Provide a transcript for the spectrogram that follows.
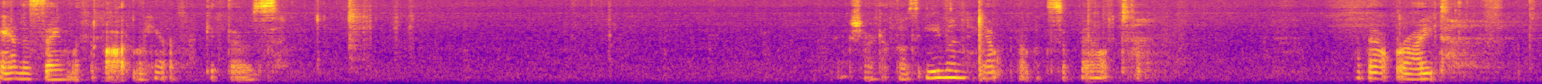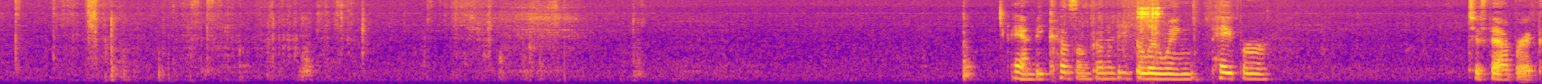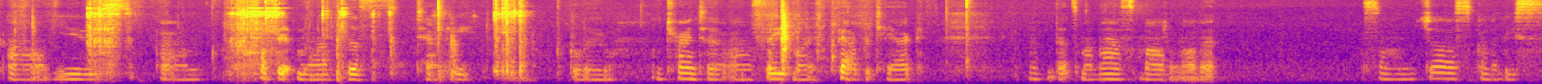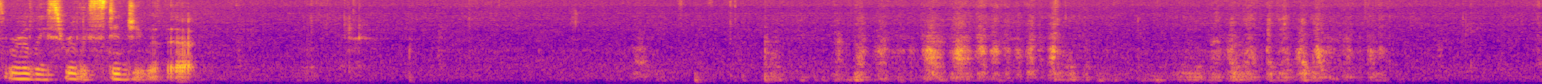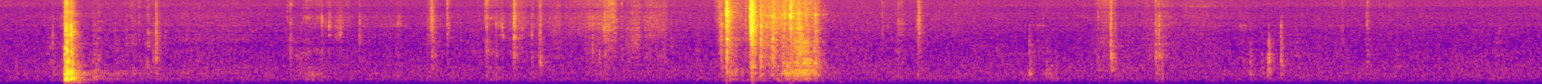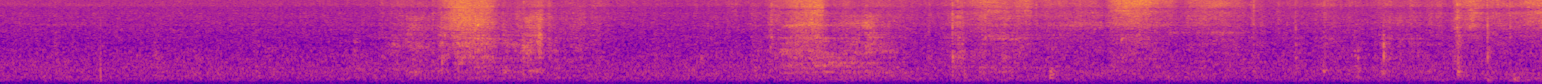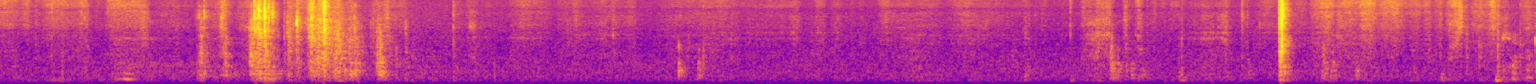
And the same with the bottom here. Get those. Make sure I got those even. Yep, that looks about about right. And because I'm going to be gluing paper to fabric, I'll use um, a bit more of this tacky glue. I'm trying to uh, save my Fabri-Tac. That's my last bottle of it. So I'm just going to be really, really stingy with it.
